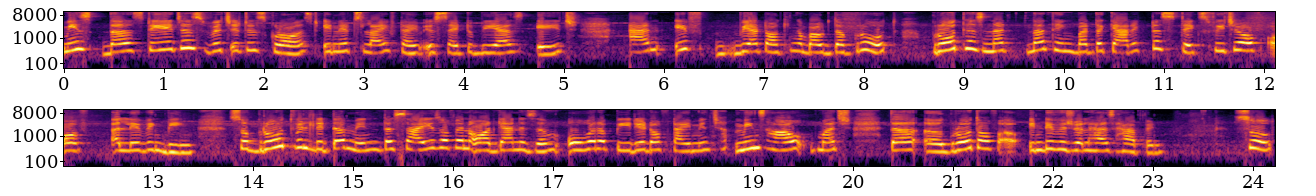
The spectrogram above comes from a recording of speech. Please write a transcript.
Means the stages which it is crossed in its lifetime is said to be as age and if we are talking about the growth growth is not nothing but the characteristics feature of, of a living being. So growth will determine the size of an organism over a period of time which means how much the uh, growth of individual has happened. So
